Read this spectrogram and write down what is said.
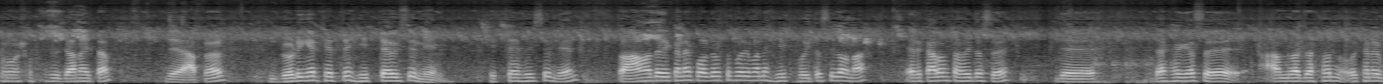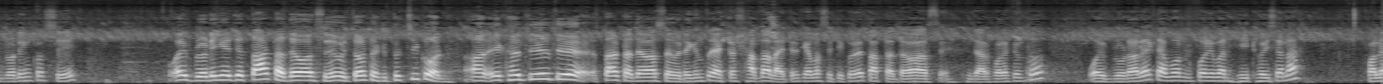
সময় সব কিছু জানাইতাম যে আপনার ব্রোডিংয়ের ক্ষেত্রে হিটটা হয়েছে মেন হিটটাই হয়েছে মেন তো আমাদের এখানে পর্যাপ্ত পরিমাণে হিট হইতেছিল না। এর কারণটা হইতেছে যে, দেখা গেছে আমরা যখন ওইখানে ব্রোডিং করছি, ওই ব্রোডিং এর যে তারটা দেওয়া আছে, ওই তারটা কিন্তু চিকন। আর এখান দিয়ে যে তারটা দেওয়া আছে, ওইটা কিন্তু একটা সাদা লাইটের ক্যাপাসিটি করে তারটা দেওয়া আছে। যার ফলে কিন্তু ওই ব্রোডারে তেমন পরিমাণ হিট হয়েছে না। ফলে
